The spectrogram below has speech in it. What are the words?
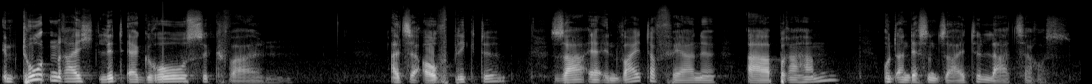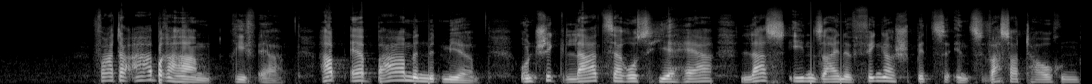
Im Totenreich litt er große Qualen. Als er aufblickte, sah er in weiter Ferne Abraham und an dessen Seite Lazarus. Vater Abraham, rief er, hab Erbarmen mit mir und schick Lazarus hierher, lass ihn seine Fingerspitze ins Wasser tauchen,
